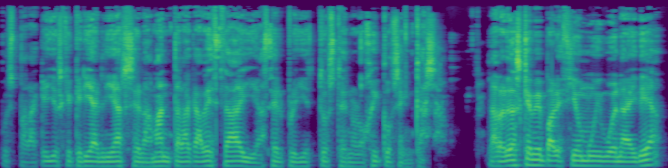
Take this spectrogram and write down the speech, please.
pues para aquellos que querían liarse la manta a la cabeza y hacer proyectos tecnológicos en casa. La verdad es que me pareció muy buena idea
